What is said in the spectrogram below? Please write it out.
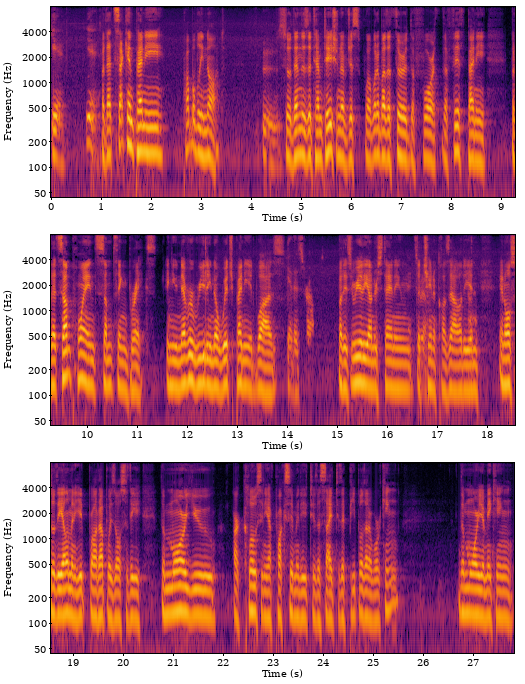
Yeah, yeah, But that second penny, probably not. Mm. So then there's a temptation of just, well, what about the third, the fourth, the fifth penny? but at some point something breaks, and you never really know which penny it was. Yeah, that's right. But it's really understanding That's the right. chain of causality, and and also the element he brought up was also the the more you are close and you have proximity to the site to the people that are working, the more you're making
